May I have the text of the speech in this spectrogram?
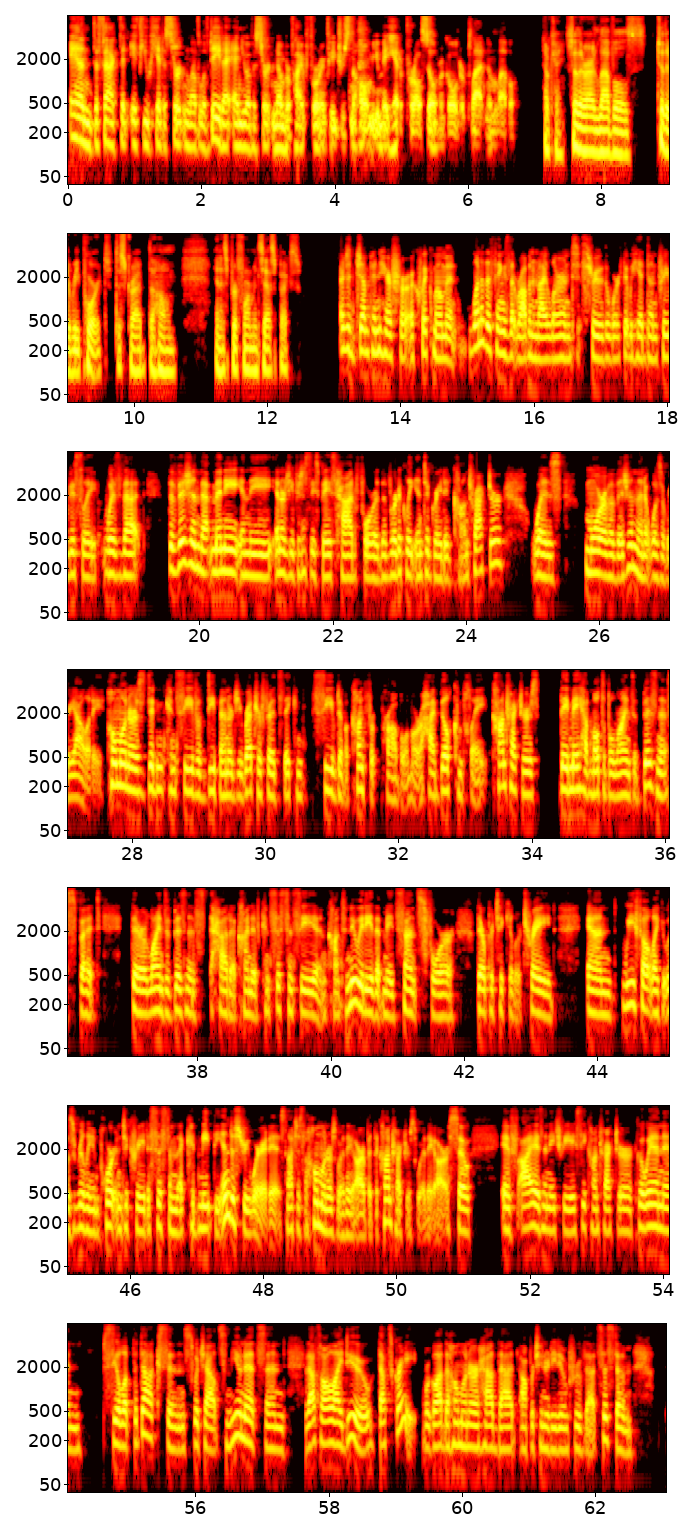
and the fact that if you hit a certain level of data and you have a certain number of high performing features in the home, you may hit a pearl, silver, gold, or platinum level. Okay. So there are levels to the report describe the home and its performance aspects. I just jump in here for a quick moment. One of the things that Robin and I learned through the work that we had done previously was that the vision that many in the energy efficiency space had for the vertically integrated contractor was more of a vision than it was a reality. Homeowners didn't conceive of deep energy retrofits, they conceived of a comfort problem or a high bill complaint. Contractors, they may have multiple lines of business, but their lines of business had a kind of consistency and continuity that made sense for their particular trade. And we felt like it was really important to create a system that could meet the industry where it is, not just the homeowners where they are, but the contractors where they are. So if I, as an HVAC contractor, go in and seal up the ducts and switch out some units and that's all I do, that's great. We're glad the homeowner had that opportunity to improve that system.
